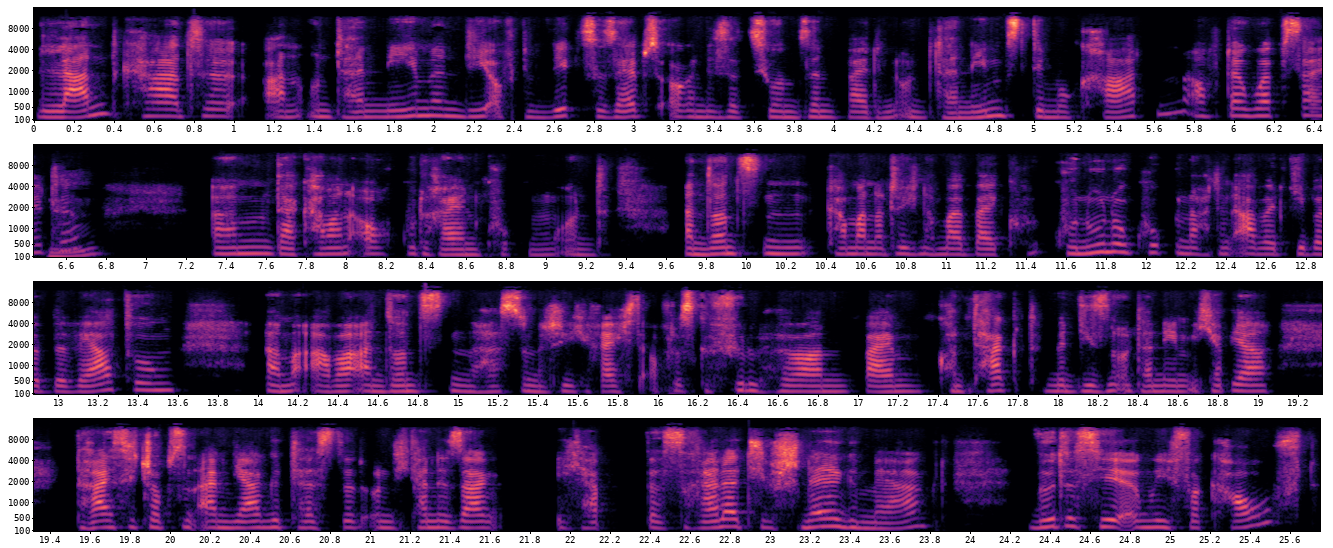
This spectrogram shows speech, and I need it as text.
Landkarte an Unternehmen, die auf dem Weg zur Selbstorganisation sind, bei den Unternehmensdemokraten auf der Webseite. Mhm. Ähm, da kann man auch gut reingucken. Und ansonsten kann man natürlich nochmal bei Konuno gucken nach den Arbeitgeberbewertungen. Ähm, aber ansonsten hast du natürlich recht auf das Gefühl hören beim Kontakt mit diesen Unternehmen. Ich habe ja 30 Jobs in einem Jahr getestet und ich kann dir sagen, ich habe das relativ schnell gemerkt. Wird es hier irgendwie verkauft?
